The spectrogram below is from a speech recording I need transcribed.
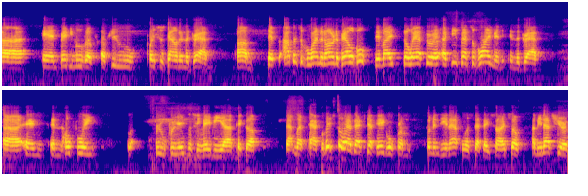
uh, and maybe move a, a few places down in the draft. Um, if offensive linemen aren't available, they might go after a, a defensive lineman in the draft, uh, and and hopefully through free agency maybe uh, pick up that left tackle. They still have that Jeff Hagel from from Indianapolis that they signed. So I mean that's your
